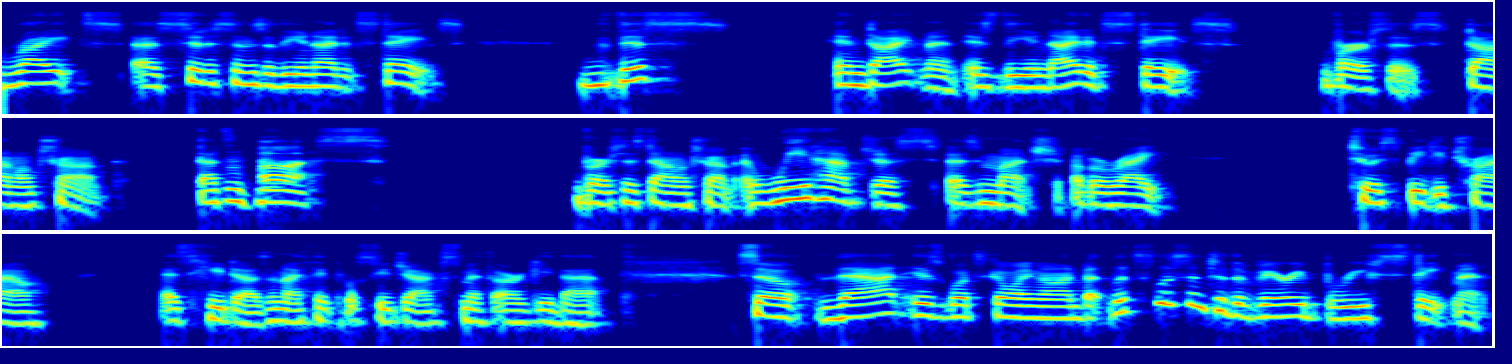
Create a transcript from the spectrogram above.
rights as citizens of the United States. This indictment is the United States versus Donald Trump. That's Mhm. us versus Donald Trump. And we have just as much of a right to a speedy trial as he does. And I think we'll see Jack Smith argue that. So that is what's going on. But let's listen to the very brief statement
